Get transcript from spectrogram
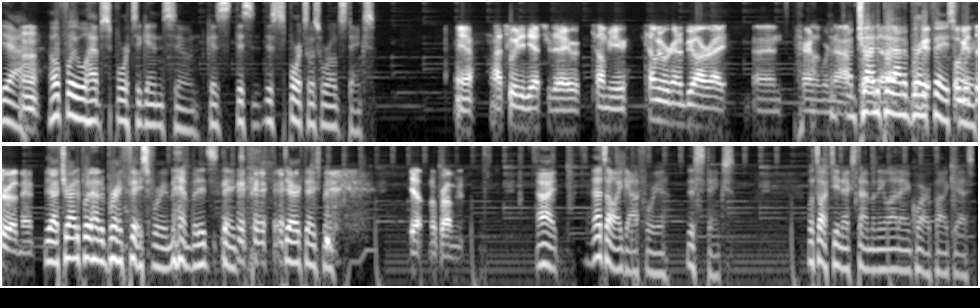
yeah, mm. hopefully we'll have sports again soon because this this sportsless world stinks. Yeah, I tweeted yesterday. Tell me, tell me we're going to be all right and apparently we're not. I'm trying but, to put uh, on a brave we'll get, face. We'll get you. through it, man. Yeah, trying to put on a brave face for you, man. But it stinks. Derek, thanks, man. Yep, no problem. All right, that's all I got for you. This stinks. We'll talk to you next time on the Illini Inquirer podcast.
